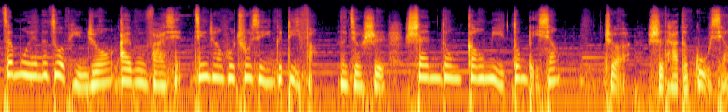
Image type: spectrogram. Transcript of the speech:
在莫言的作品中，艾问发现经常会出现一个地方。那就是山东高密东北乡，这是他的故乡。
